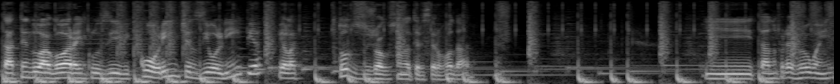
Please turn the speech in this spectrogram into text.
Tá tendo agora, inclusive, Corinthians e Olímpia. Pela... Todos os jogos são da terceira rodada. E tá no pré-jogo ainda.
